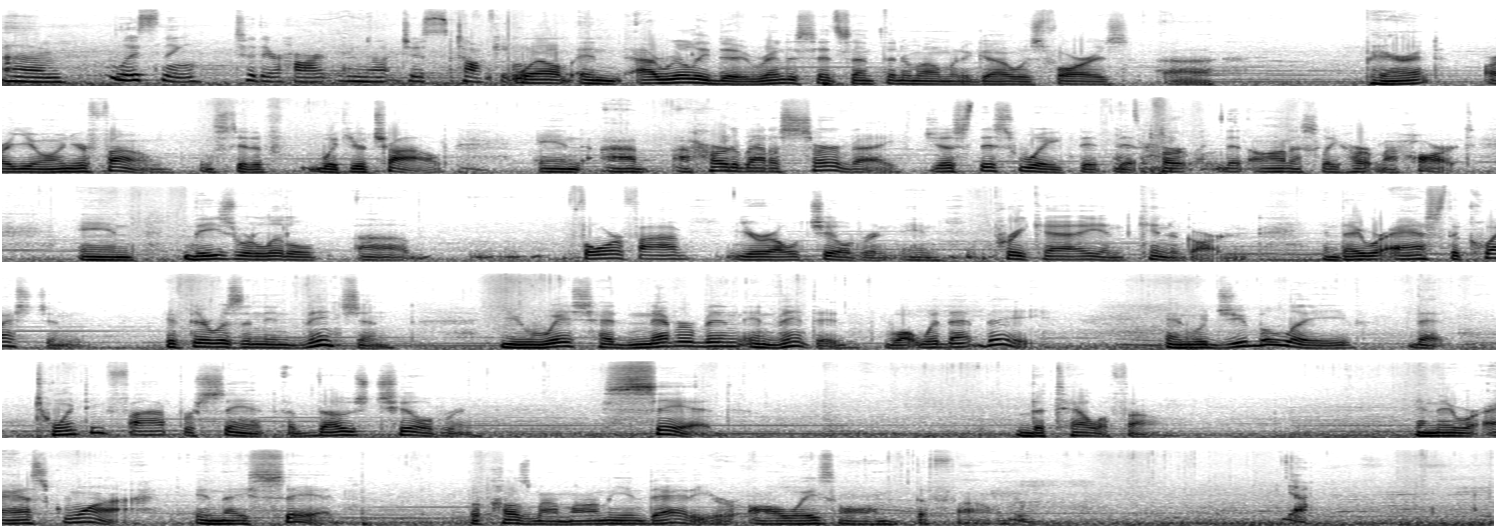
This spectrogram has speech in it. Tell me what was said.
um, listening to their heart and not just talking. Well, and I really do. Renda said something a moment ago as far as uh, parent, are you on your phone instead of with your child? And I, I heard about a survey just this week that, that That's hurt, one. that honestly hurt my heart. And these were little uh, four or five year old children in pre K and kindergarten. And they were asked the question if there was an invention you wish had never been invented, what would that be? And would you believe that 25% of those children said the telephone? And they were asked why, and they said, because my mommy and daddy are always on the phone. yeah.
